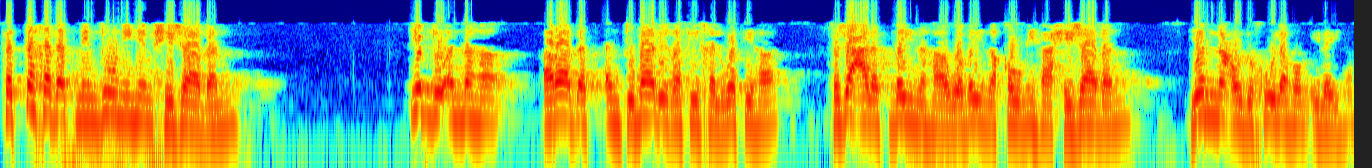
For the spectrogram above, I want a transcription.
فاتخذت من دونهم حجابا يبدو أنها أرادت أن تبالغ في خلوتها فجعلت بينها وبين قومها حجابا يمنع دخولهم إليها.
